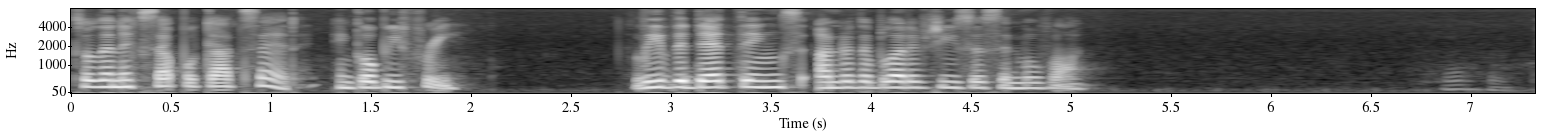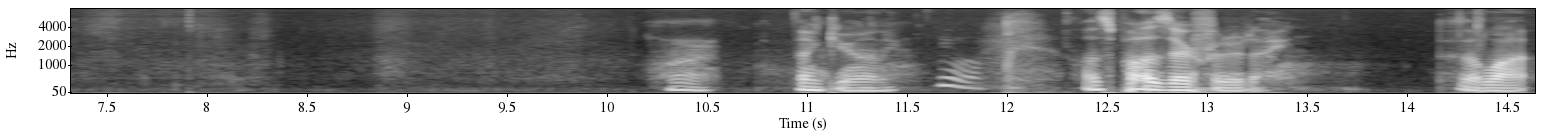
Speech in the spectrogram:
So then accept what God said and go be free. Leave the dead things under the blood of Jesus and move on. All right. Thank you, honey. You're welcome. let's pause there for today. There's a lot.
